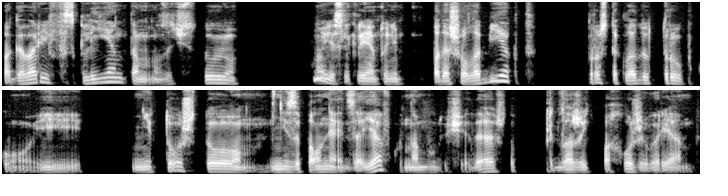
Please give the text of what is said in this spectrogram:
поговорив с клиентом, зачастую, ну, если клиенту не подошел объект, просто кладут трубку. И не то, что не заполнять заявку на будущее, да, чтобы предложить похожий вариант,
